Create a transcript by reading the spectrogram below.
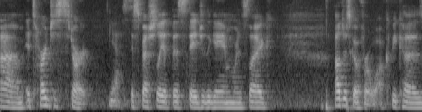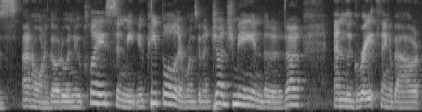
Um, it's hard to start, Yes. especially at this stage of the game when it's like, I'll just go for a walk because I don't want to go to a new place and meet new people and everyone's going to judge me and da da da da. And the great thing about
